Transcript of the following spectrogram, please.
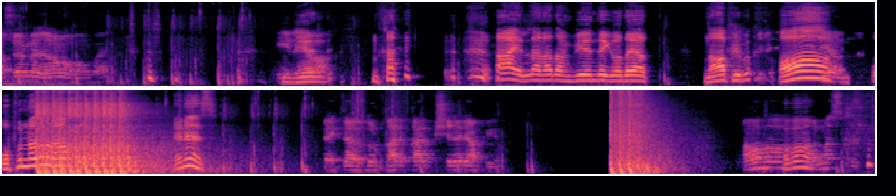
Ulan sürmedi lan o bombayı. Biliyorsun. bak. Hayır lan adam bir öndeki odaya attı. Ne yapıyor bu? Aa! Open'ın adamı ne yaptı? Enes. Bekle dur garip garip bir şeyler yapıyor. Baba baba. Nasıl?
